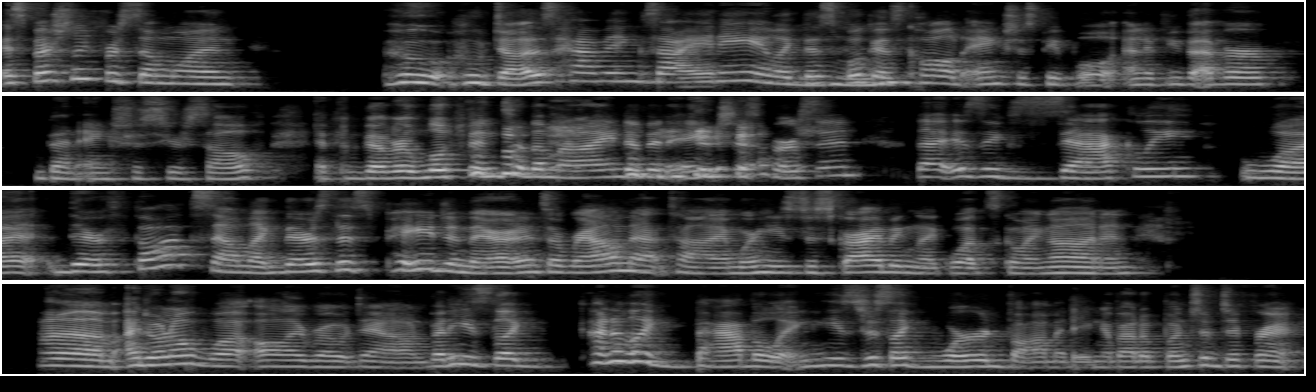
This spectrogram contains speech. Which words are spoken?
especially for someone who who does have anxiety, like this mm-hmm. book is mm-hmm. called Anxious People. And if you've ever been anxious yourself, if you've ever looked into the mind of an anxious yeah. person, that is exactly what their thoughts sound like. There's this page in there, and it's around that time where he's describing like what's going on. And um, I don't know what all I wrote down, but he's like kind of like babbling. He's just like word vomiting about a bunch of different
